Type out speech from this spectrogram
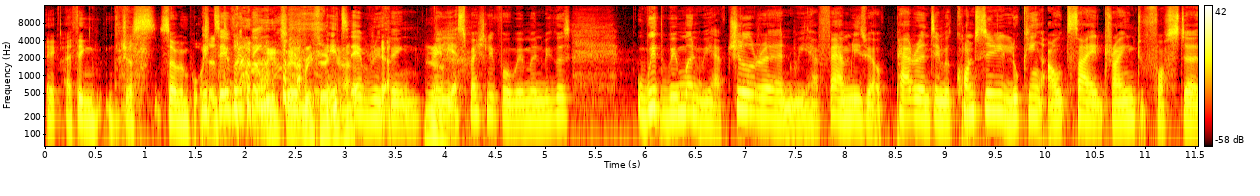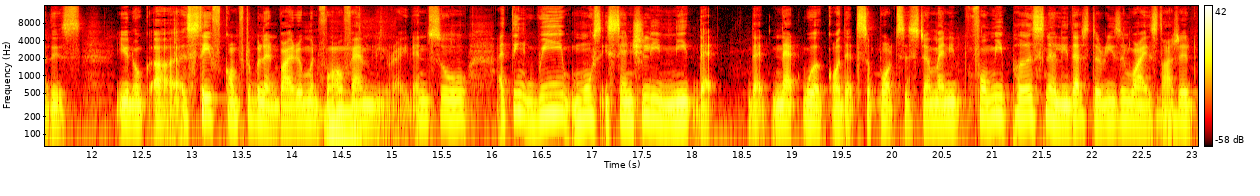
I I think just so important. it's everything. It's everything. it's yeah? everything, Yeah. really, especially for women, because with women we have children, we have families, we have parents, and we're constantly looking outside, trying to foster this, you know, uh, safe, comfortable environment for our family, right? And so I think we most essentially need that that network or that support system. And it, for me personally, that's the reason why I started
